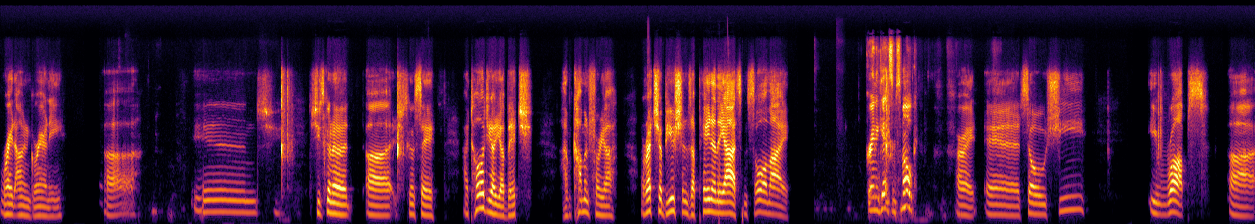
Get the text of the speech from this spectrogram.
right on granny. Uh and she, she's to uh she's to say i told you you bitch. I'm coming for you retribution's a pain in the ass and so am i Granny getting some smoke. All right. And so she erupts uh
